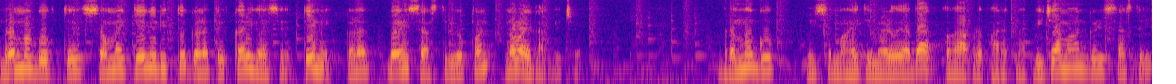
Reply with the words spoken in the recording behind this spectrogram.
બ્રહ્મગુપ્તે સમય કેવી રીતે ગણતરી કરી હશે તેની ગણિતશાસ્ત્રીઓ પણ નવાઈ લાગે છે. બ્રહ્મગુપ્ત વિશે માહિતી મેળવ્યા બાદ હવે આપણે ભારતના બીજા મહાન ગણિતશાસ્ત્રી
